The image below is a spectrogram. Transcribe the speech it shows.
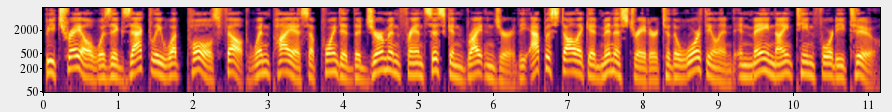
Betrayal was exactly what Poles felt when Pius appointed the German Franciscan Breitinger the apostolic administrator to the Wartheland in May 1942.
